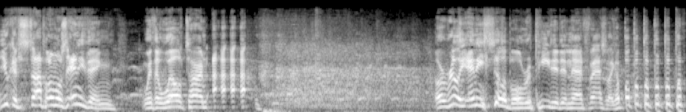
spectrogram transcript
You can stop almost anything with a well-timed ah, ah. or really any syllable repeated in that fashion, like a bup, bup, bup, bup, bup, bup.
